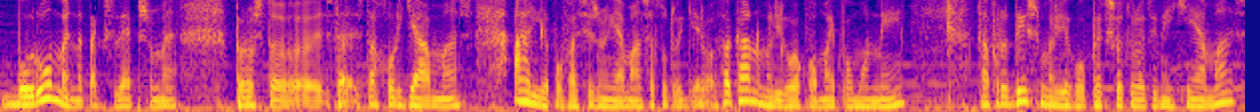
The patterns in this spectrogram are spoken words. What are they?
μπορούμε να ταξιδέψουμε προς στα, στα χωριά μας. Άλλοι αποφασίζουν για μας αυτόν τον καιρό. Θα κάνουμε λίγο ακόμα υπομονή, θα φροντίσουμε λίγο περισσότερο την υγεία μας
